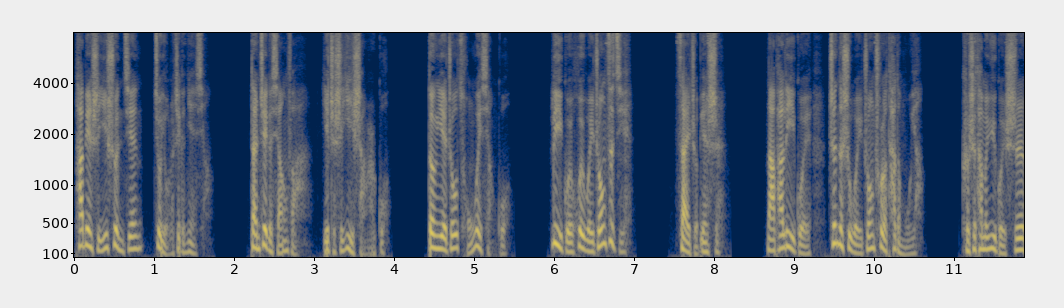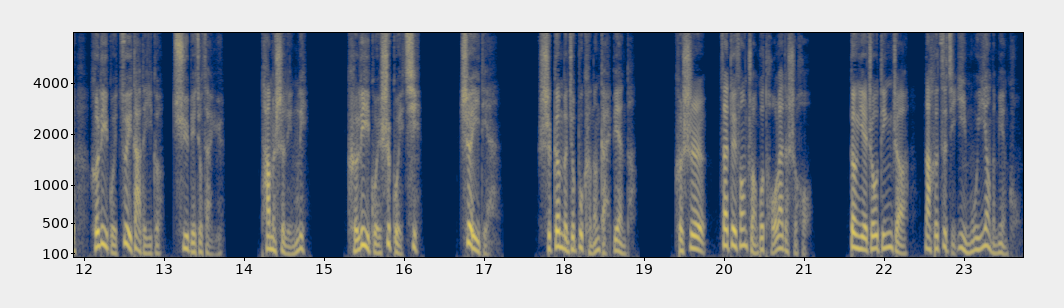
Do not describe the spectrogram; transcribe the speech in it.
他便是一瞬间就有了这个念想，但这个想法也只是一闪而过。邓叶舟从未想过厉鬼会伪装自己，再者便是，哪怕厉鬼真的是伪装出了他的模样，可是他们御鬼师和厉鬼最大的一个区别就在于，他们是灵力，可厉鬼是鬼气，这一点是根本就不可能改变的。可是，在对方转过头来的时候，邓叶舟盯着那和自己一模一样的面孔，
